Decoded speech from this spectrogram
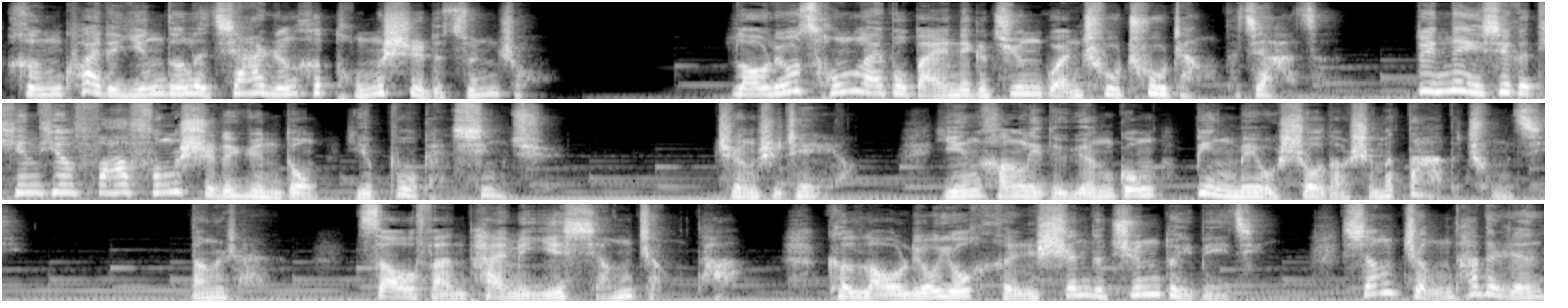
很快的赢得了家人和同事的尊重。老刘从来不摆那个军管处处长的架子，对那些个天天发疯似的运动也不感兴趣。正是这样，银行里的员工并没有受到什么大的冲击。当然，造反派们也想整他，可老刘有很深的军队背景，想整他的人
